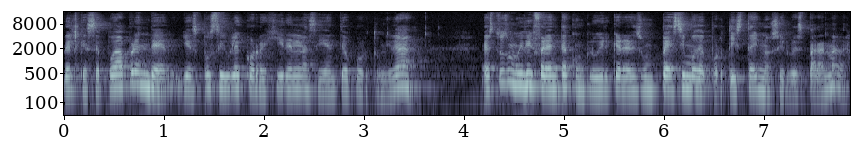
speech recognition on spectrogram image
del que se puede aprender y es posible corregir en la siguiente oportunidad. Esto es muy diferente a concluir que eres un pésimo deportista y no sirves para nada.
